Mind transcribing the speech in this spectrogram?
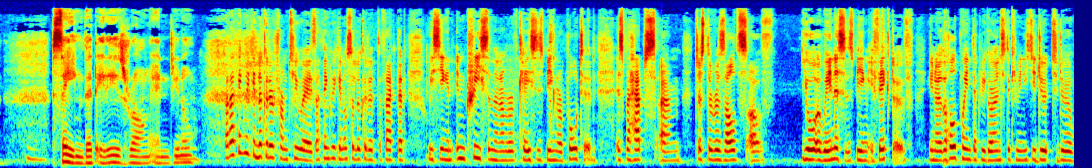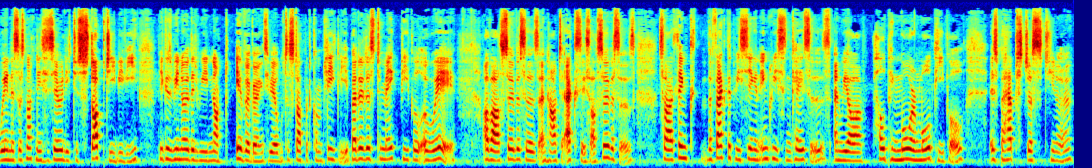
saying that it is wrong and you know But I think we can look at it from two ways. I think we can also look at it the fact that we're seeing an increase in the number of cases being reported is perhaps um, just the results of your awareness is being effective. You know, the whole point that we go into the community to do, to do awareness is not necessarily to stop GBV because we know that we're not ever going to be able to stop it completely, but it is to make people aware of our services and how to access our services. So I think the fact that we're seeing an increase in cases and we are helping more and more people is perhaps just, you know,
